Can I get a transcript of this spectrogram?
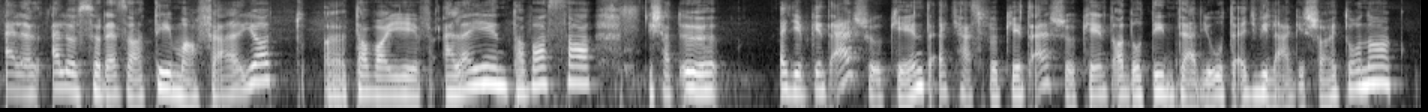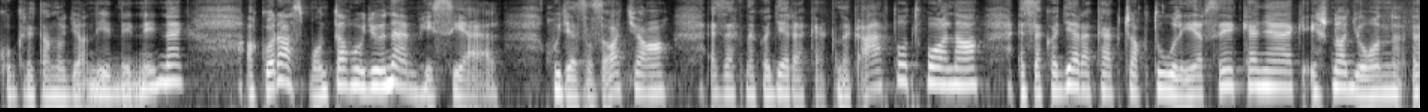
el, először ez a téma feljött, tavalyi év elején, tavasszal, és hát ő egyébként elsőként, egyházfőként elsőként adott interjút egy világi sajtónak, konkrétan ugye a 444-nek, akkor azt mondta, hogy ő nem hiszi el, hogy ez az atya ezeknek a gyerekeknek ártott volna, ezek a gyerekek csak túl érzékenyek, és nagyon ö,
